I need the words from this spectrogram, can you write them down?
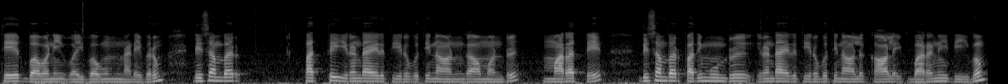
தேர் பவனி வைபவம் நடைபெறும். டிசம்பர் பத்து இரண்டாயிரத்தி இருபத்தி நான்காம் அன்று மரத்தேர். டிசம்பர் பதிமூன்று இரண்டாயிரத்தி இருபத்தி நாலு காலை பரணி தீபம்.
